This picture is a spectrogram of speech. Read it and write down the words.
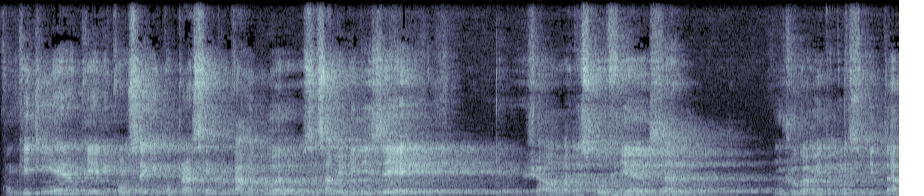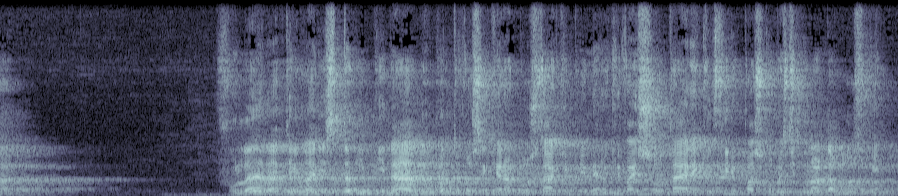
Com que dinheiro que ele consegue comprar sempre o carro do ano? Você sabe me dizer? Já uma desconfiança, um julgamento precipitado. Fulana tem o nariz tão empinado, quanto você quer apostar que primeiro que vai soltar é que o filho passou no vestibular da USP?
